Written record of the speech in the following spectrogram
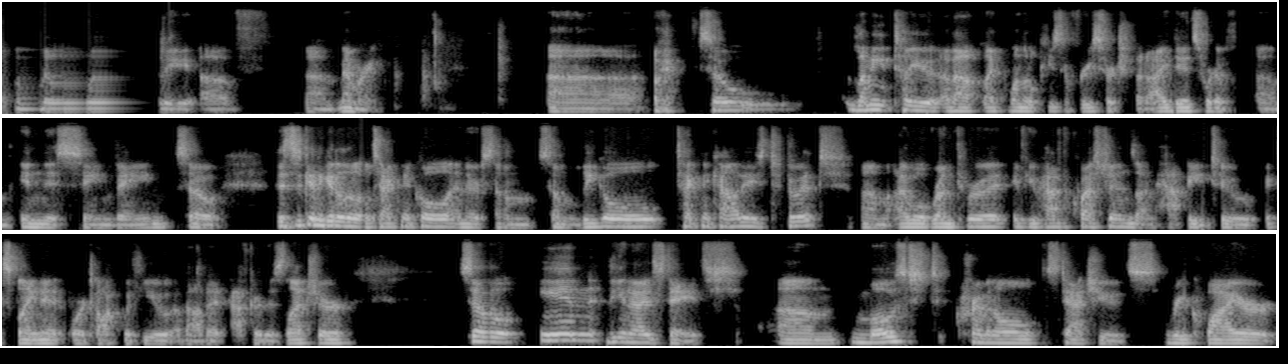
fallibility of uh, memory. Uh, okay, so let me tell you about like one little piece of research that I did sort of um, in this same vein. So this is going to get a little technical and there's some some legal technicalities to it. Um, I will run through it. If you have questions, I'm happy to explain it or talk with you about it after this lecture. So in the United States, um, most criminal statutes require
